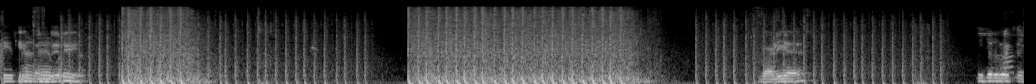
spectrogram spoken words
इधर है बंदे गाड़ी है इधर बैठे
